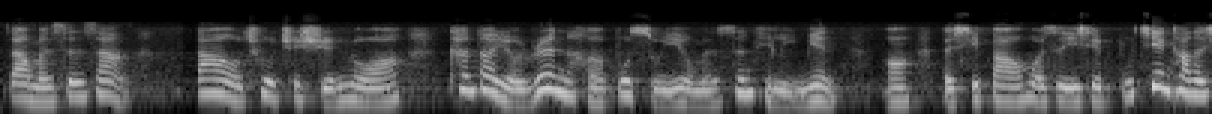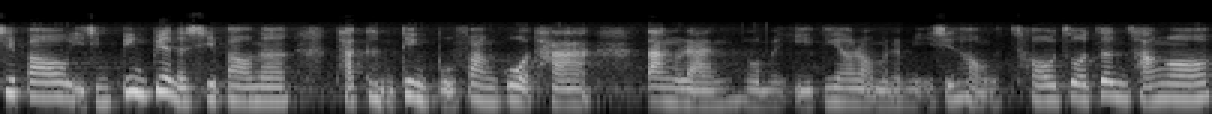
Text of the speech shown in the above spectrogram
在我们身上到处去巡逻，看到有任何不属于我们身体里面。哦的细胞或者是一些不健康的细胞，已经病变的细胞呢，它肯定不放过它。当然，我们一定要让我们的免疫系统操作正常哦。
